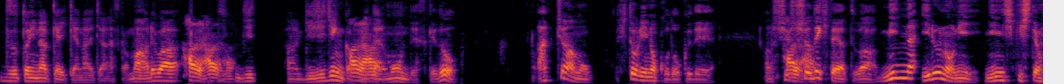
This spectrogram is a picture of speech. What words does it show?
ずっといなきゃいけないじゃないですか。まあ、あれは、はいはいはい。じ、あ疑似人格みたいなもんですけど、あっちはもう一人の孤独で、あの出所できたやつは、みんないるのに認識しても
